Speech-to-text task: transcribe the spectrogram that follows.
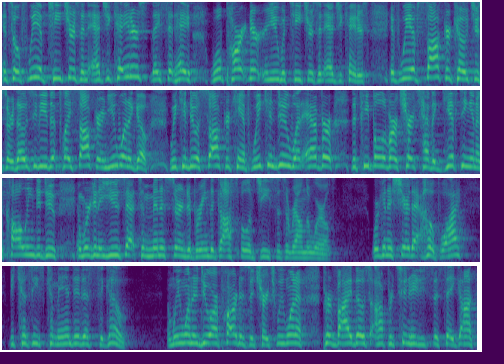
And so, if we have teachers and educators, they said, hey, we'll partner you with teachers and educators. If we have soccer coaches or those of you that play soccer and you want to go, we can do a soccer camp. We can do whatever the people of our church have a gifting and a calling to do. And we're going to use that to minister and to bring the gospel of Jesus around the world. We're going to share that hope. Why? Because he's commanded us to go. And we want to do our part as a church. We want to provide those opportunities to say, God,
